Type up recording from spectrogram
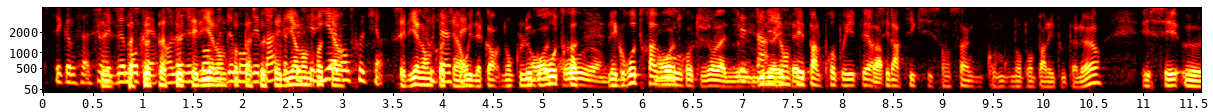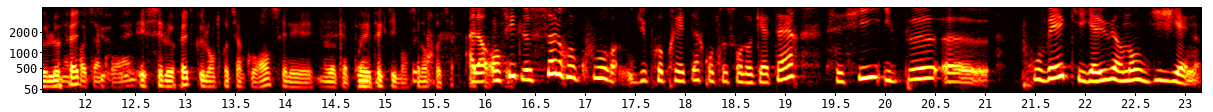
C'est comme ça, c'est C'est parce que- réglementaire. parce Alors que c'est lié à l'entretien. C'est lié à l'entretien, oui, d'accord. Donc le gros euh, les gros On travaux retrouve toujours la C'est ça. diligentés par le propriétaire, c'est l'article 605 qu'on- dont on parlait tout à l'heure, et c'est euh, le fait et c'est le fait que l'entretien courant, c'est les, Le locataire. oui, effectivement, c'est l'entretien. Alors ensuite, le seul recours du propriétaire contre son locataire, c'est si il peut euh, prouver qu'il y a eu un manque d'hygiène,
